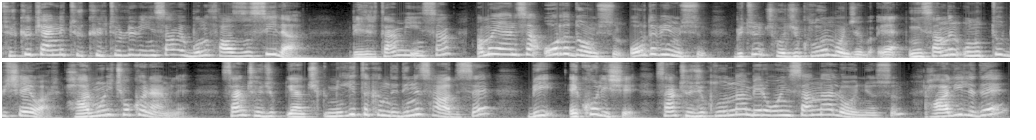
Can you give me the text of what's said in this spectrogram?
Türk kökenli, Türk kültürlü bir insan ve bunu fazlasıyla belirten bir insan. Ama yani sen orada doğmuşsun, orada büyümüşsün. Bütün çocukluğun boyunca yani insanların unuttuğu bir şey var. Harmoni çok önemli. Sen çocuk yani çünkü milli takım dediğiniz hadise bir ekol işi. Sen çocukluğundan beri o insanlarla oynuyorsun. Haliyle de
